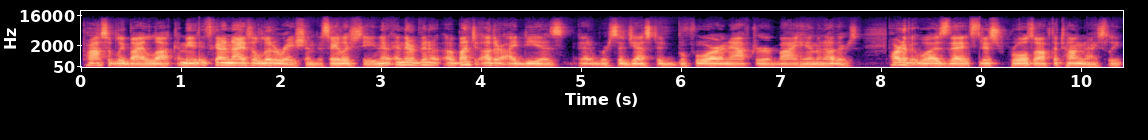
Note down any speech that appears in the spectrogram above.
possibly by luck. I mean, it's got a nice alliteration, the Salish Sea, and there, have been a, bunch of other ideas that were suggested before and after by him and others. Part of it was that it just rolls off the tongue nicely.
